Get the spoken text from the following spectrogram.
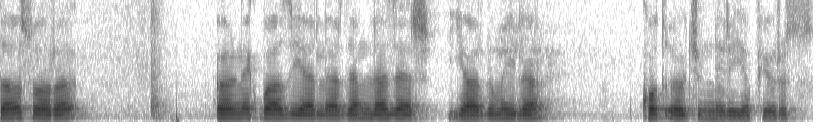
Daha sonra örnek bazı yerlerden lazer yardımıyla kod ölçümleri yapıyoruz.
